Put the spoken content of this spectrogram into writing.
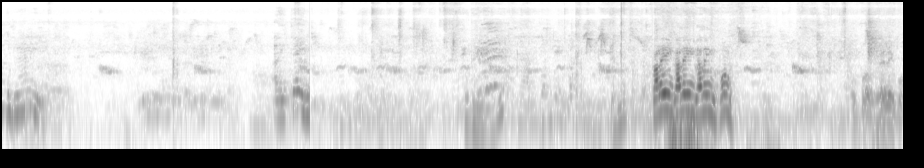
Good morning. கலையும் கலையும் கலையும் போங்க. வேலைக்கு போ.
